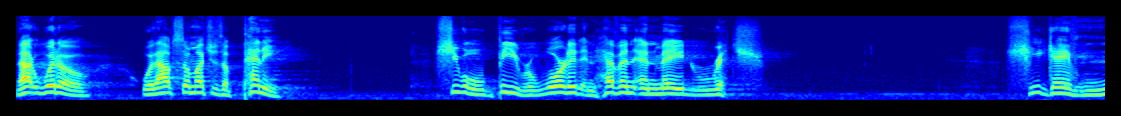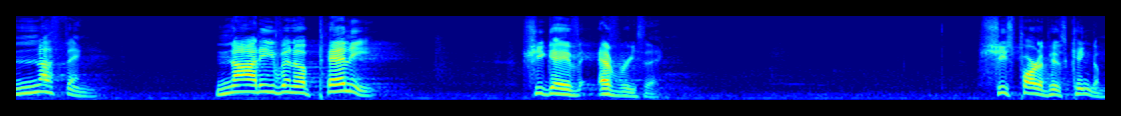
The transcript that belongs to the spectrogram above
That widow, without so much as a penny, she will be rewarded in heaven and made rich. She gave nothing, not even a penny. She gave everything. She's part of his kingdom.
